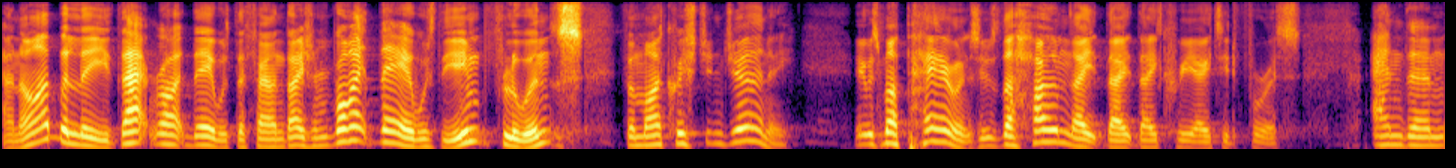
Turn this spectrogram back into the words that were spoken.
And I believe that right there was the foundation. Right there was the influence for my Christian journey. It was my parents, it was the home they, they, they created for us. And um,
